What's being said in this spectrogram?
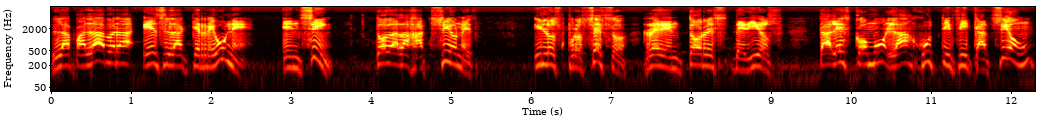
La palabra es la que reúne en sí todas las acciones y los procesos redentores de Dios, tales como la justificación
